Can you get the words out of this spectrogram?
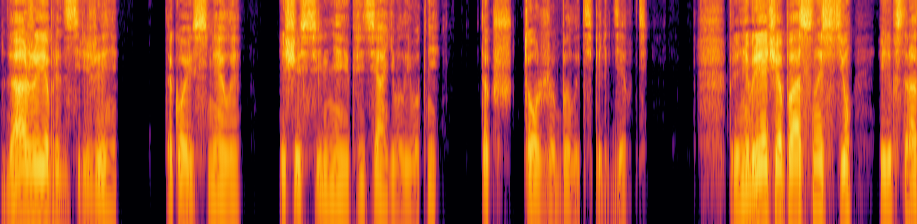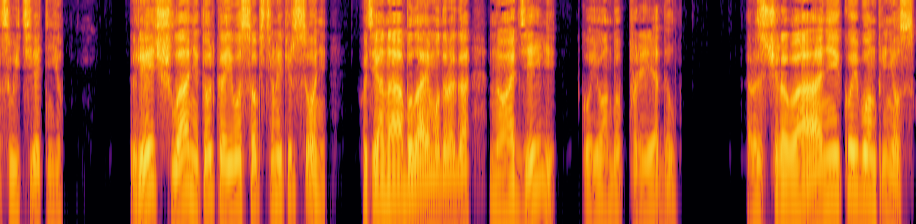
Даже ее предостережение, такое смелое, еще сильнее притягивал его к ней. Так что же было теперь делать? Пренебречь опасностью или постараться уйти от нее? Речь шла не только о его собственной персоне, хоть и она была ему дорога, но о деле, кое он бы предал, разочарование, кое бы он принес.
